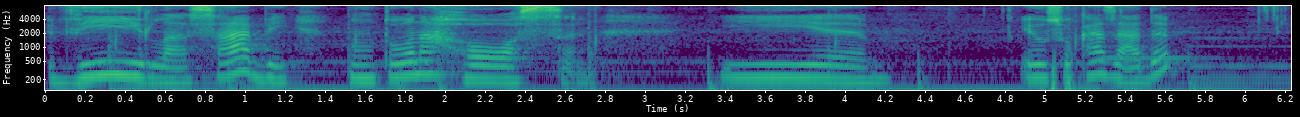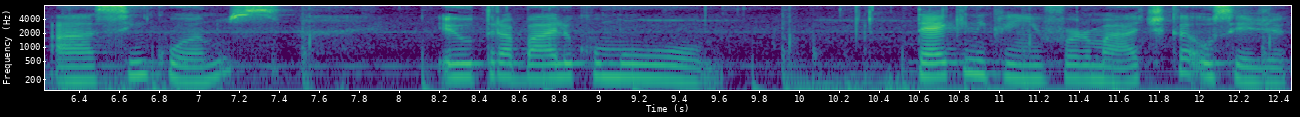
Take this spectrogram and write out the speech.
vila, sabe? Não tô na roça. E eu sou casada há cinco anos. Eu trabalho como técnica em informática, ou seja,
